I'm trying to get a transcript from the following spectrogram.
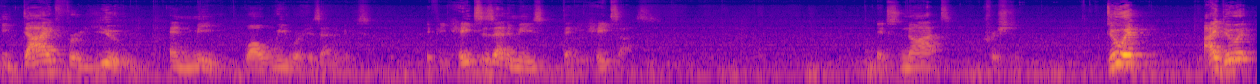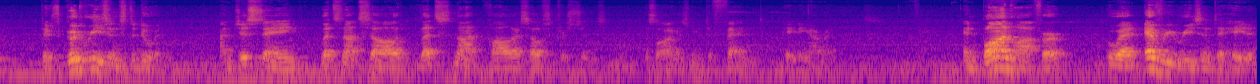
He died for you and me while we were his enemies. If he hates his enemies, then he hates us. It's not Christian. Do it. I do it. There's good reasons to do it. I'm just saying, let's not sell, let's not call ourselves Christians as long as we defend hating our enemies. And Bonhoeffer, who had every reason to hate an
